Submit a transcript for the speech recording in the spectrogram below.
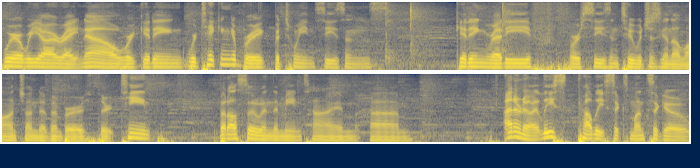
where we are right now. We're getting we're taking a break between seasons, getting ready for season two, which is going to launch on November thirteenth. But also in the meantime, um, I don't know. At least probably six months ago,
